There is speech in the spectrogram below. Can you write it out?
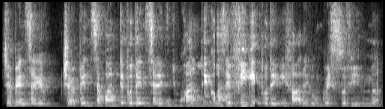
Cioè pensa, che, cioè, pensa quante potenziali, quante cose fighe potevi fare con questo film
